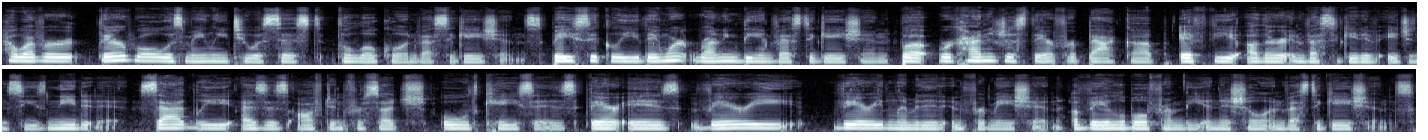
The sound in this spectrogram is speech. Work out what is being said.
However, their role was mainly to assist the local investigations. Basically, they weren't running the investigation, but were kind of just there for backup if the other investigative agencies needed it. Sadly, as is often for such old cases, there is very very limited information available from the initial investigations.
